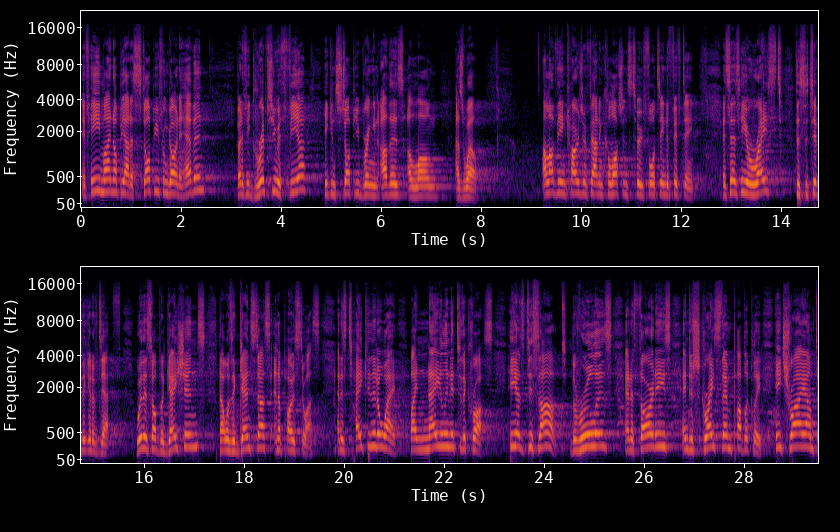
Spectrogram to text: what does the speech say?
if he might not be able to stop you from going to heaven, but if he grips you with fear, he can stop you bringing others along as well. I love the encouragement found in Colossians 2 14 to 15. It says, He erased the certificate of death with its obligations that was against us and opposed to us, and has taken it away by nailing it to the cross. He has disarmed the rulers and authorities and disgraced them publicly. He triumphed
